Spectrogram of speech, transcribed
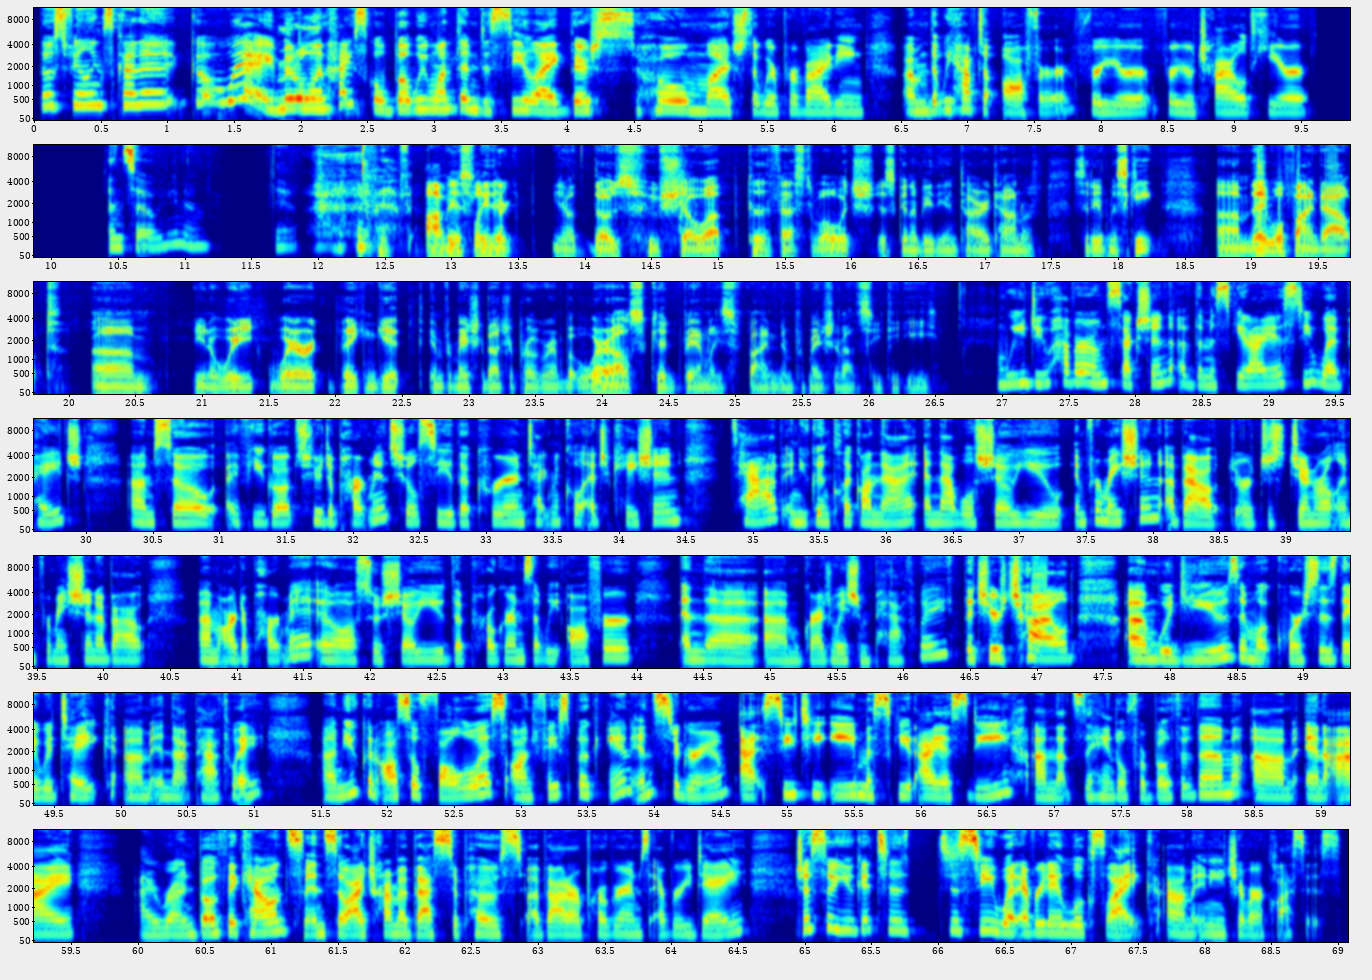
those feelings kind of go away middle and high school but we want them to see like there's so much that we're providing um, that we have to offer for your for your child here and so you know yeah obviously they're you know those who show up to the festival which is going to be the entire town of city of mesquite um, they will find out, um, you know, where where they can get information about your program. But where else could families find information about CTE? We do have our own section of the Mesquite ISD webpage. Um, so if you go up to departments, you'll see the Career and Technical Education tab, and you can click on that, and that will show you information about, or just general information about um, our department. It'll also show you the programs that we offer and the um, graduation pathway that your child um, would use and what courses they would take um, in that pathway. Um, you can also follow us on Facebook and Instagram at CTE Mesquite ISD. Um, that's the handle for both of them. and I I run both accounts, and so I try my best to post about our programs every day, just so you get to to see what every day looks like um, in each of our classes.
